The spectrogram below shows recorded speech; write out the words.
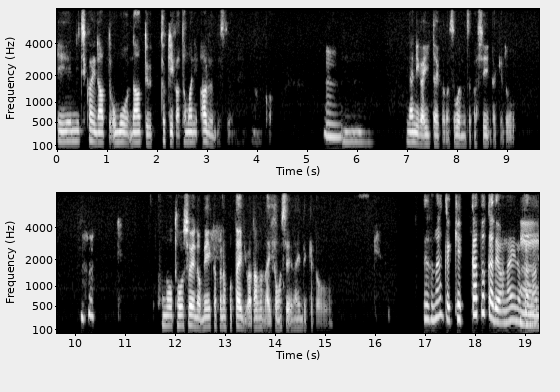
永遠に近いなって思うなっていう時がたまにあるんですよね。なんか。うんう。ん何が言いたいかがすごい難しいんだけど この当初への明確な答えにはならないかもしれないんだけどでもなんか結果とかではないのかなって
